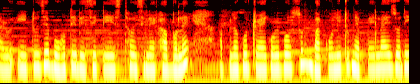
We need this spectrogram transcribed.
আৰু এইটো যে বহুতেই বেছি টেষ্ট হৈছিলে খাবলৈ। আপোনালোকেও ট্ৰাই কৰিবচোন। বাকলিটো নেপেলাই যদি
